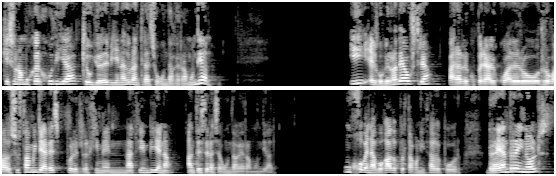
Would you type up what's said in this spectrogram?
que es una mujer judía que huyó de Viena durante la Segunda Guerra Mundial. Y el gobierno de Austria para recuperar el cuadro robado a sus familiares por el régimen nazi en Viena antes de la Segunda Guerra Mundial. Un joven abogado protagonizado por Ryan Reynolds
